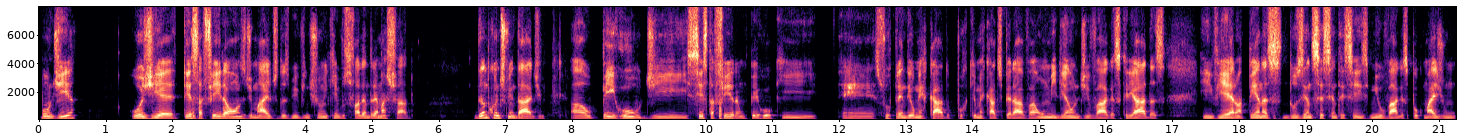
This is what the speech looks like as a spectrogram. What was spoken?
Bom dia. Hoje é terça-feira, 11 de maio de 2021 e quem vos fala é André Machado. Dando continuidade ao payroll de sexta-feira, um payroll que é, surpreendeu o mercado, porque o mercado esperava um milhão de vagas criadas e vieram apenas 266 mil vagas, pouco mais de um,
